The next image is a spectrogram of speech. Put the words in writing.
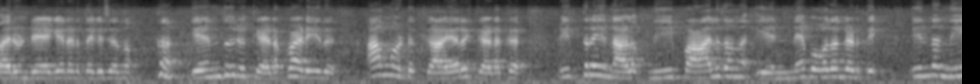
വരുൺ രേഖയുടെ അടുത്തേക്ക് ചെന്നു. എന്തൊരു കിടപ്പാടി ഇത്. അങ്ങോട്ട് കയറി കിടക്ക്. ഇത്രയും നാളും നീ പാൽ തന്ന് എന്നെ ബോധം കെടുത്തി. ഇന്ന് നീ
